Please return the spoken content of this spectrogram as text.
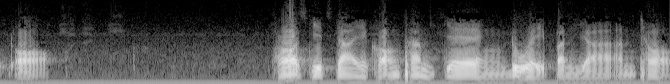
ดออก เพราะจิตใจของท่านแจ้งด้วยปัญญาอันชอบ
